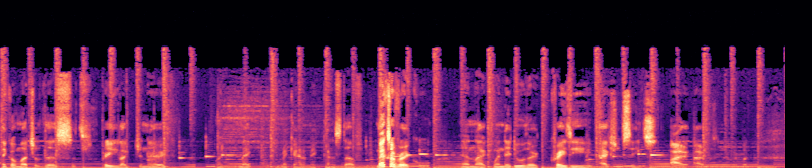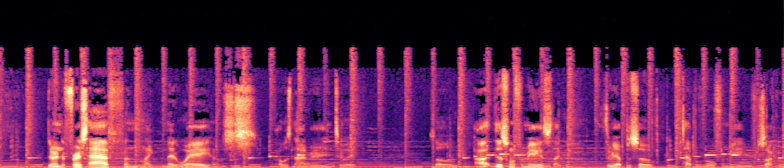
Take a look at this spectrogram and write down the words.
think of much of this. It's pretty like generic, like mech, mech anime kind of stuff. Mechs are very cool, and like when they do their crazy action scenes, I I was enjoying. But during the first half and like midway, I was just I was not very into it. So I, this one for me is like a three episode type of rule for me for Sakura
